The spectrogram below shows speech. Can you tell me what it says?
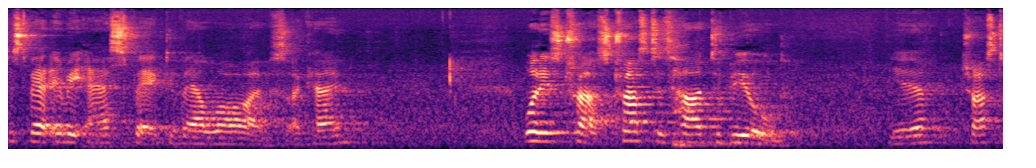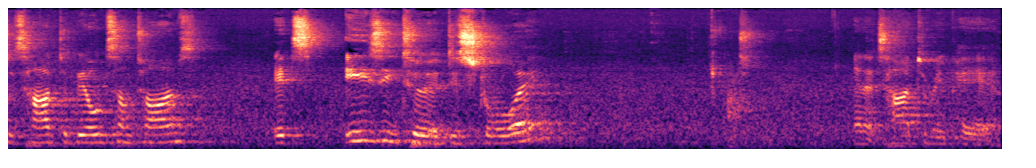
just about every aspect of our lives. Okay. What is trust? Trust is hard to build. Yeah, trust is hard to build sometimes. It's easy to destroy, and it's hard to repair.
